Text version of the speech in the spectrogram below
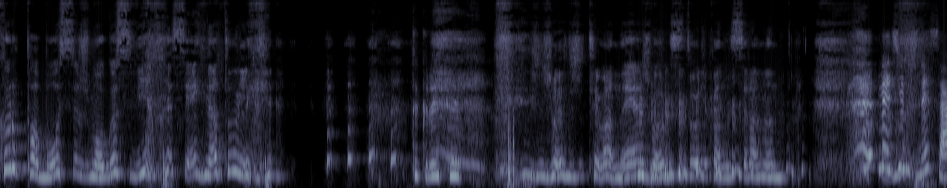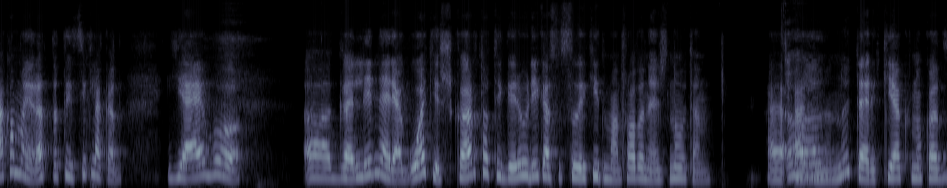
kur pabūsi žmogus vienas, jei netuliki. Tikrai taip. Žodžiu, tai manai, žmogus tulika nusiramint. Bet šiaip, žinai, sakoma, yra ta taisyklė, kad jeigu uh, gali nereaguoti iš karto, tai geriau reikia susilaikyti, man atrodo, nežinau, ten. Ar, ar Aha. minutę, ar kiek, nu, kad,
